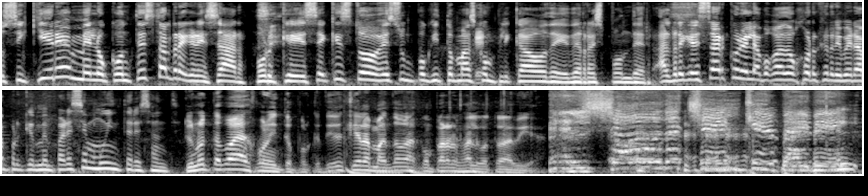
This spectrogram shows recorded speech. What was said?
Si quiere, me lo contesta al regresar, porque sé que esto es un poquito más complicado de, de responder. Al regresar con el abogado Jorge Rivera, porque me parece muy interesante. Tú no te vayas, Juanito, porque tienes que ir a McDonald's a comprarnos algo todavía. El show de Chiqui Baby.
